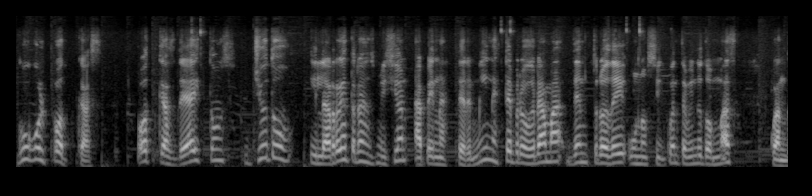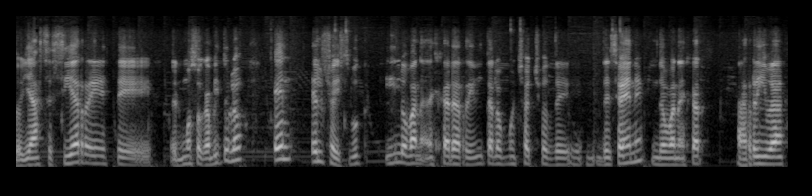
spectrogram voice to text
Google Podcast, podcast de iTunes, YouTube y la retransmisión apenas termine este programa dentro de unos 50 minutos más, cuando ya se cierre este hermoso capítulo, en el Facebook. Y lo van a dejar arribita los muchachos de, de CN, lo van a dejar arriba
